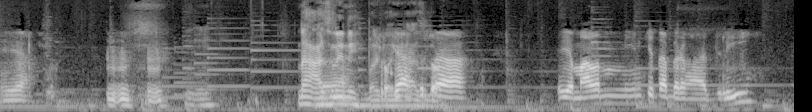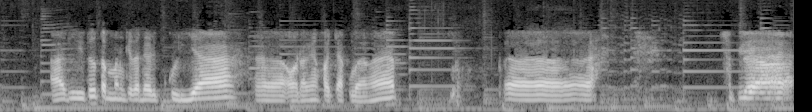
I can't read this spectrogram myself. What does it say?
Iya. Mm. Nah Azli nih balik lagi Ya, ke Azli. kita Iya, malam ini kita bareng Adli. Adli itu teman kita dari kuliah, eh, orang yang kocak banget. Eh ya,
